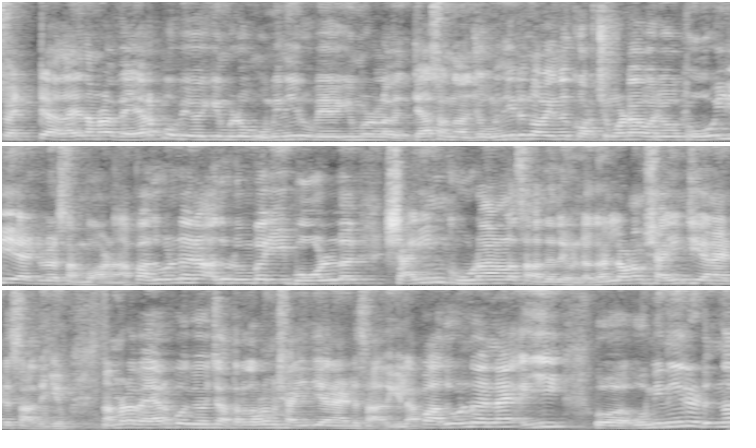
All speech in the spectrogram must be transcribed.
സ്വെറ്റ് അതായത് നമ്മുടെ വേർപ്പ് ഉപയോഗിക്കുമ്പോഴും ഉമിനീർ ഉപയോഗിക്കുമ്പോഴുള്ള വ്യത്യാസം എന്താണെന്ന് വെച്ചാൽ ഉമിനീർ എന്ന് പറയുന്നത് കുറച്ചും കൂടെ ഒരു ഓയിലി ആയിട്ടുള്ള ഒരു സംഭവമാണ്. അപ്പോൾ അതുകൊണ്ട് തന്നെ അത് ഇടുമ്പോൾ ഈ ബോളിൽ ഷൈൻ കൂടാനുള്ള സാധ്യതയുണ്ട്. നല്ലോണം ഷൈൻ ചെയ്യാനായിട്ട് സാധിക്കും. നമ്മുടെ വേർപ്പ് ഉപയോഗിച്ച് അത്രത്തോളം ഷൈൻ ചെയ്യാനായിട്ട് സാധിക്കില്ല. അപ്പോൾ അതുകൊണ്ട് തന്നെ ഈ ഉമിനീർ ഇടുന്ന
